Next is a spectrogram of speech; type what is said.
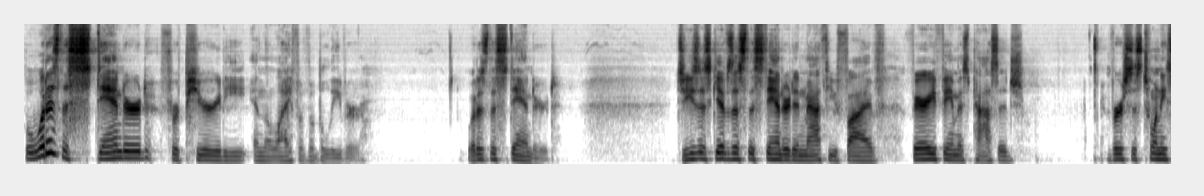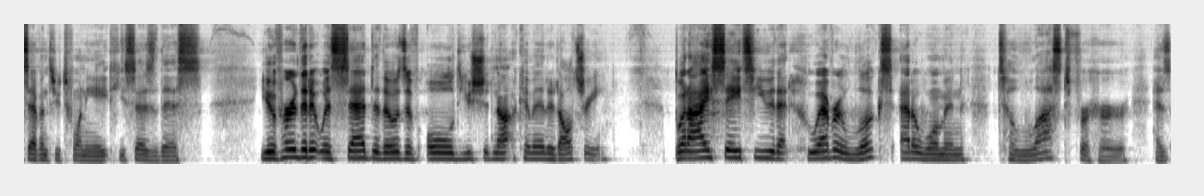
Well, what is the standard for purity in the life of a believer? What is the standard? Jesus gives us the standard in Matthew 5, very famous passage. Verses 27 through 28, he says this You have heard that it was said to those of old, You should not commit adultery. But I say to you that whoever looks at a woman to lust for her has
